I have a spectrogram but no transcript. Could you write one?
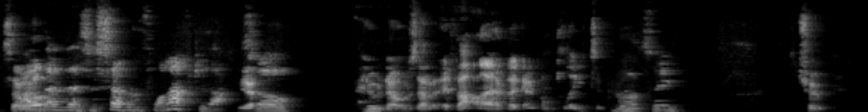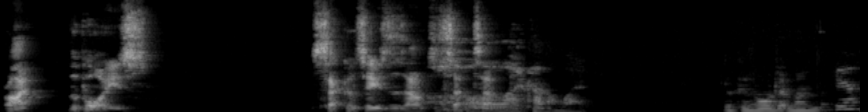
So and uh, then there's a seventh one after that. Yeah. So who knows if that'll ever get completed? we'll see. True. Right, the boys. Second season's out of Oh, September. I cannot wait. Looking forward to it, Amanda. Yeah.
